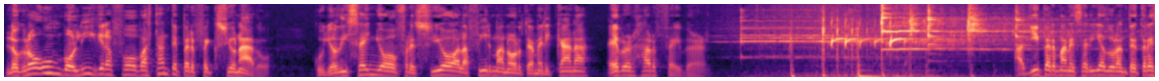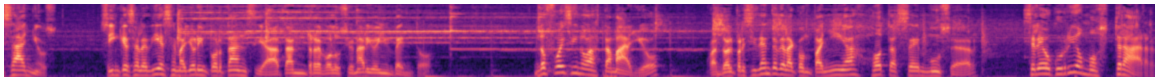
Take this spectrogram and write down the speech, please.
logró un bolígrafo bastante perfeccionado, cuyo diseño ofreció a la firma norteamericana Eberhard Faber. Allí permanecería durante tres años, sin que se le diese mayor importancia a tan revolucionario invento. No fue sino hasta mayo, cuando el presidente de la compañía, J.C. Musser, se le ocurrió mostrar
